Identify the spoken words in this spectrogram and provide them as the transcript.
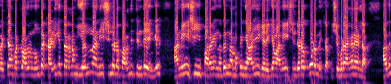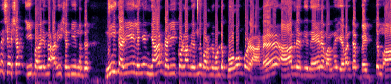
വെക്കാൻ പറ്റുള്ളൂ. അതിന് മുമ്പേ കഴുകി തരണം എന്ന് അനീഷിനോട് പറഞ്ഞിട്ടുണ്ട് എങ്കിൽ അനീഷ് ഈ പറയുന്നതിന് നമുക്ക് ന്യായീകരിക്കാം. അനീഷിന്റെ കൂടെ നിൽക്കാം. പക്ഷെ ഇവിടെ അങ്ങനെയല്ല. അതിനുശേഷം ഈ പറയുന്ന അനീഷ് എന്ത് ചെയ്യുന്നുണ്ട്? നീ കഴിയില്ലെങ്കിൽ ഞാൻ കഴുകിക്കൊള്ളാം എന്ന് പറഞ്ഞുകൊണ്ട് പോകുമ്പോഴാണ് എന്ത് നേരെ വന്ന് ഇവന്റെ ബെഡും ആ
